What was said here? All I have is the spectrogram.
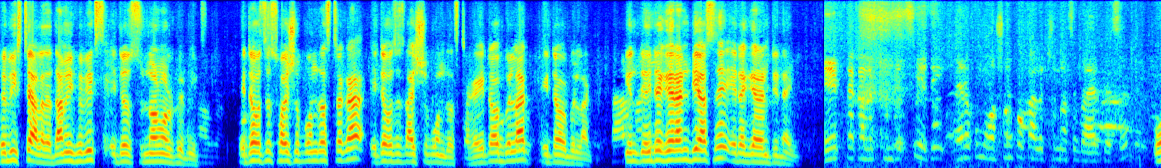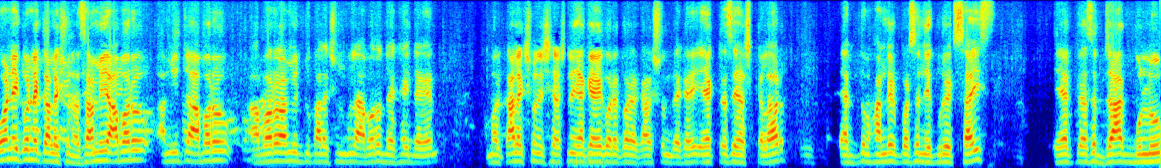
ফেব্রিক্সটা আলাদা দামি ফেব্রিক্স এটা হচ্ছে নর্মাল ফেব্রিক্স এটা হচ্ছে ছয়শো পঞ্চাশ টাকা এটা হচ্ছে চারশো পঞ্চাশ টাকা। এটাও বেলাক এটাও বেলাক কিন্তু এটা গ্যারান্টি আছে এটা গ্যারান্টি নাই। অনেক অনেক কালেকশন আছে। আমি আবারও আমি একটু আবারও আবারও আমি একটু কালেকশনগুলো আবারও দেখাই দেখেন। আমার কালেকশনের শেষ নেই একে একে করে করে কালেকশন দেখাই। একটা আছে অ্যাশ কালার একদম হান্ড্রেড পার্সেন্ট একুরেট সাইজ একটা আছে ডার্ক ব্লু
